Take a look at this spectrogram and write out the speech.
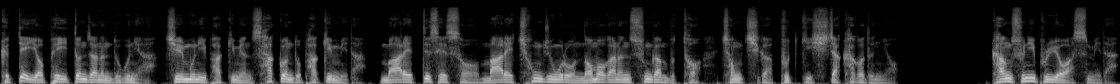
그때 옆에 있던 자는 누구냐? 질문이 바뀌면 사건도 바뀝니다. 말의 뜻에서 말의 청중으로 넘어가는 순간부터 정치가 붙기 시작하거든요. 강순이 불려왔습니다.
